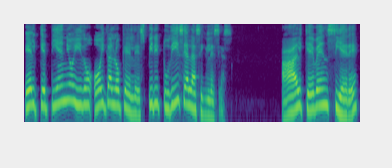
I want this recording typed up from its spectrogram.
El que tiene oído, oiga lo que el Espíritu dice a las iglesias. Al que venciere,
